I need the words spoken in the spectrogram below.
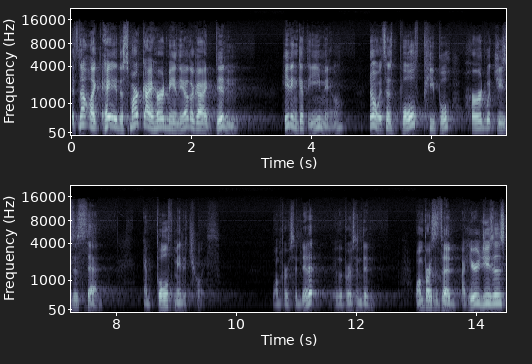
It's not like, hey, the smart guy heard me and the other guy didn't. He didn't get the email. No, it says both people heard what Jesus said and both made a choice. One person did it, the other person didn't. One person said, I hear you, Jesus.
